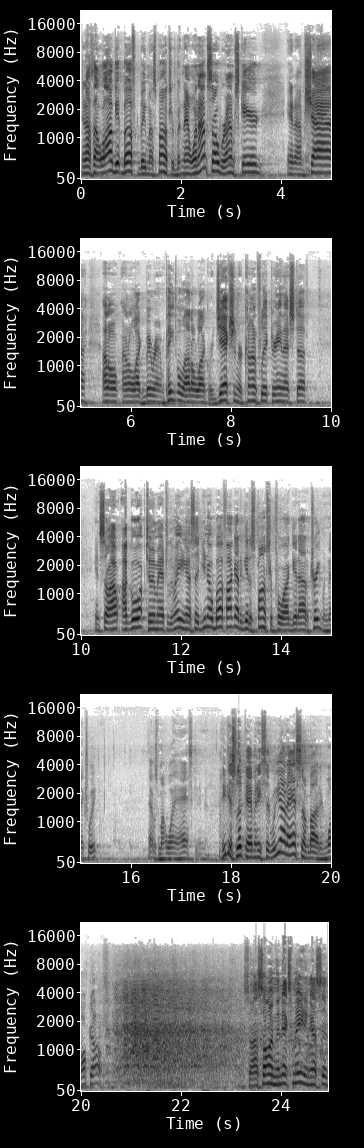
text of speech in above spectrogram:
And I thought, well, I'll get Buff to be my sponsor. But now when I'm sober, I'm scared and I'm shy. I don't, I don't like to be around people. I don't like rejection or conflict or any of that stuff. And so I, I go up to him after the meeting. I said, you know, Buff, I got to get a sponsor before I get out of treatment next week. That was my way of asking him. And he just looked at me and he said, you got to ask somebody and walked off. So I saw him the next meeting. I said,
